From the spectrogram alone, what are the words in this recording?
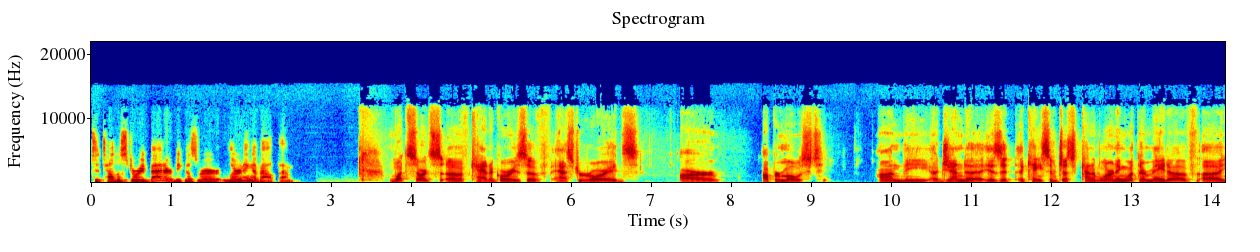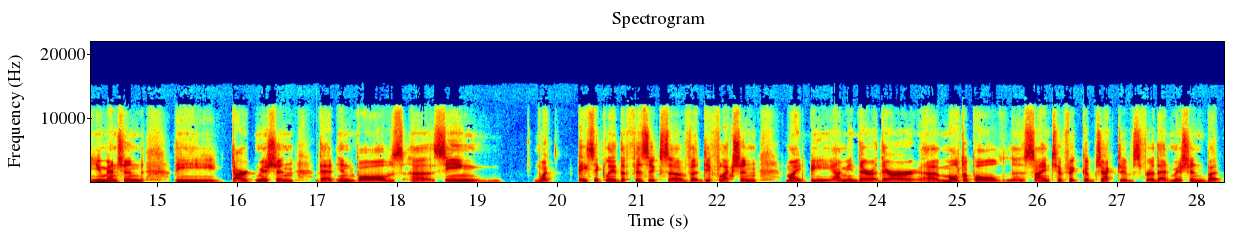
to tell the story better because we're learning about them. What sorts of categories of asteroids are uppermost on the agenda? Is it a case of just kind of learning what they're made of? Uh, you mentioned the DART mission that involves uh, seeing what basically the physics of uh, deflection might be. I mean, there there are uh, multiple uh, scientific objectives for that mission, but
